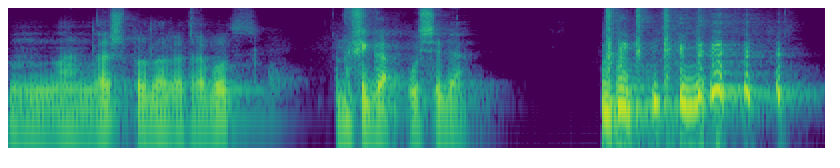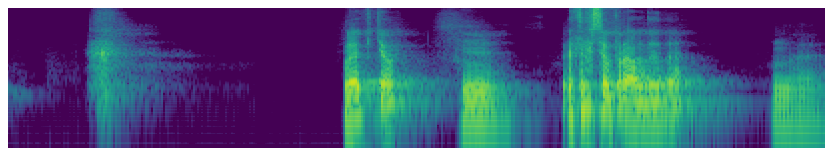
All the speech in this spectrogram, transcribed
Наверное, дальше продолжать работать Нафига? у себя. Вы актер? Нет. Это все правда, да? Да.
